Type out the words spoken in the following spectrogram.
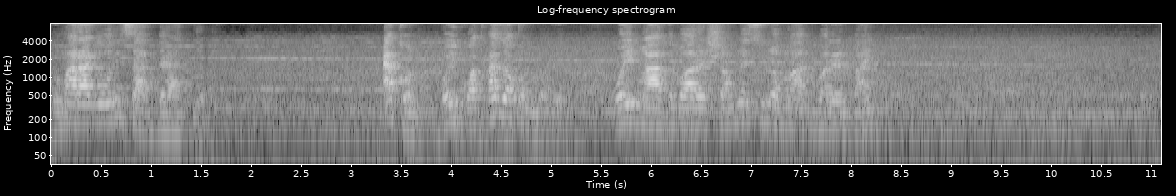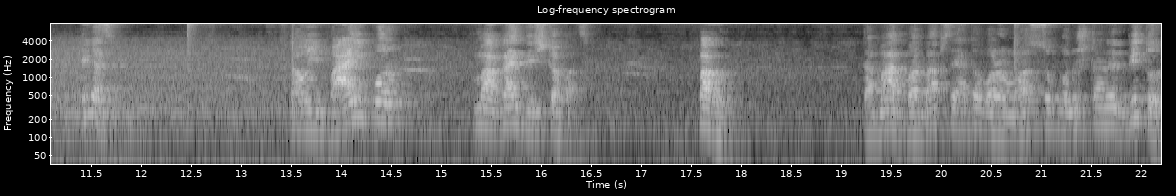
তোমার আগে ওরই সাথ দেখাতে হবে। এখন ওই কথা যখন বলে, ওই মাতবরের সঙ্গে ছিল মাতবরের ভাই। ঠিক আছে? তা ওই বাইপোর মাথায় ডিস্টার্ব আছে। পাগল। তা মাতবর ভাবছে, এত বড় মহোৎসব অনুষ্ঠানের ভিতর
